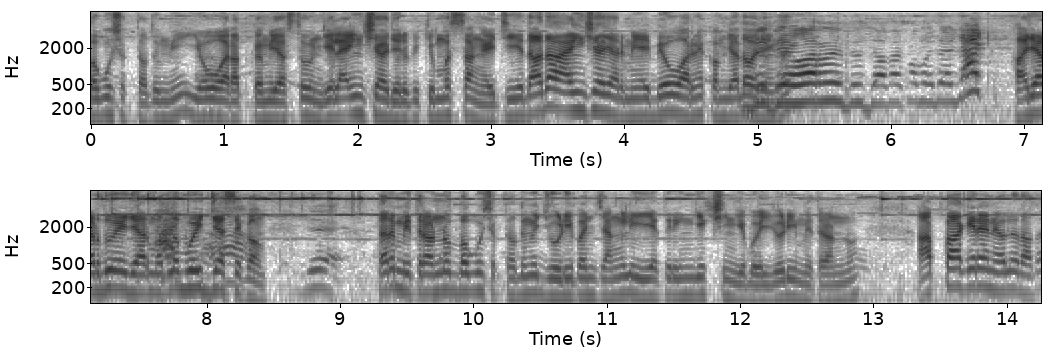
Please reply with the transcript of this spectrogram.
बघू शकता तुम्ही व्यवहारात कमी जास्त होऊन गेले. ऐंशी हजार रुपये किंमत सांगायची. दादा ऐंशी हजार में व्यवहार में कम ज्यादा हो जाएगा नहीं हजार दो हजार मतलब वहीच जास्त कम. तर मित्रांनो बघू शकता तुम्ही जोडी पण चांगली एक रिंग एक शिंगे बैल जोडी मित्रांनो. आप का के रहने वाले हो दादा?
